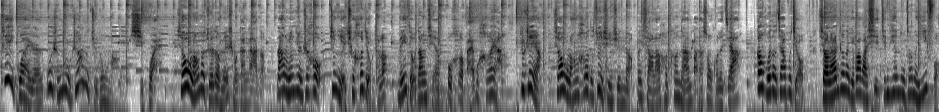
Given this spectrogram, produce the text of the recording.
这怪人为什么有这样的举动呢？奇怪。小五郎呢，觉得没什么尴尬的，拿了名片之后，竟也去喝酒去了。美酒当前，不喝白不喝呀。就这样，小五郎喝得醉醺醺的，被小兰和柯南把他送回了家。刚回到家不久，小兰正在给爸爸洗今天弄脏的衣服，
